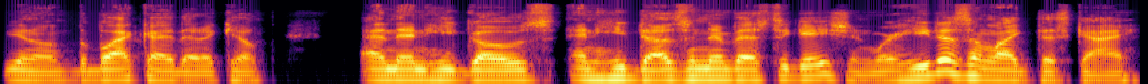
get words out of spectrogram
You know, the black guy that I killed. And then he goes and he does an investigation where he doesn't like this guy,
